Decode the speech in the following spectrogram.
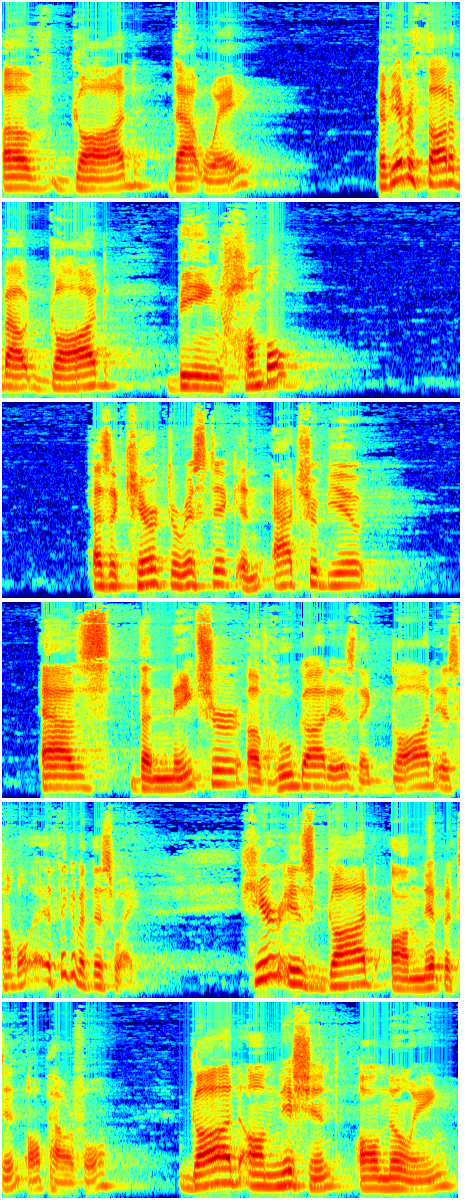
of God that way? Have you ever thought about God being humble as a characteristic and attribute as the nature of who God is, that God is humble? Think of it this way. Here is God omnipotent, all powerful, God omniscient, all knowing,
